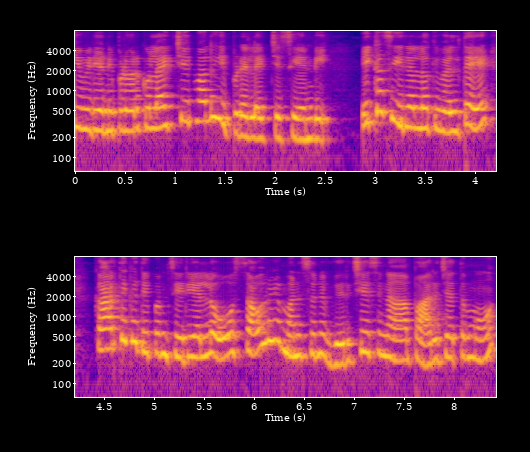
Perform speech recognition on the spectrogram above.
ఈ వీడియోని ఇప్పటి వరకు లైక్ చేయని వాళ్ళు ఇప్పుడే లైక్ చేసేయండి. ఇక సీరియల్లోకి వెళ్తే కార్తీక దీపం సీరియల్లో శౌర్య మనసును విరిచేసిన పారిజాతము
